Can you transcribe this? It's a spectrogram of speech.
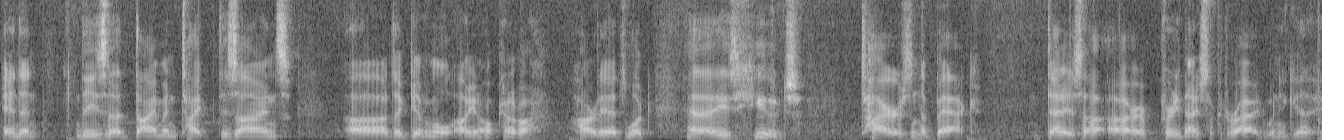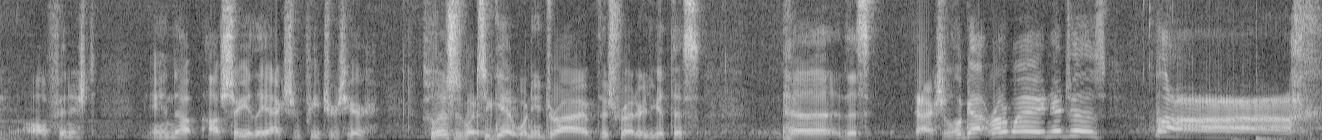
and then these uh, diamond type designs uh, that give them a, you know, kind of a hard edge look. And these huge tires in the back. That is a, a pretty nice looking ride when you get it all finished. And uh, I'll show you the action features here. So this is what you get when you drive the shredder. You get this, uh, this action. Look out, run away, ninjas! Ah!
